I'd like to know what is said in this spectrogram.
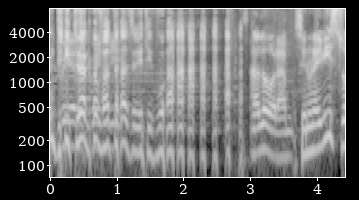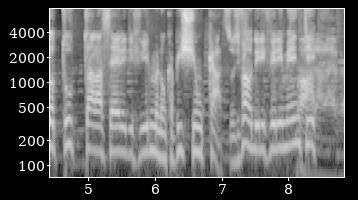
Addirittura per hanno fatto quelli- la serie tv. Allora, se non hai visto tutta la serie di film non capisci un cazzo. Si fanno dei riferimenti... No, non è vero.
